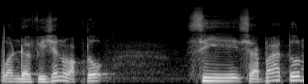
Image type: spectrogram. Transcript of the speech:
WandaVision waktu si siapa tuh?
